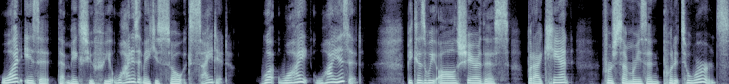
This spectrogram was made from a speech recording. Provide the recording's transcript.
What is it that makes you feel why does it make you so excited? What why why is it? Because we all share this, but I can't for some reason put it to words.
